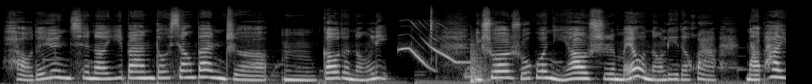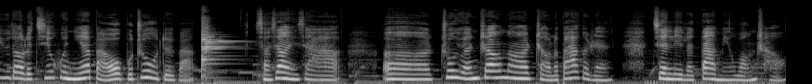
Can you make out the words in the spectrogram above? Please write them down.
好的运气呢，一般都相伴着嗯高的能力。你说，如果你要是没有能力的话，哪怕遇到了机会，你也把握不住，对吧？想象一下啊，呃，朱元璋呢找了八个人，建立了大明王朝。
